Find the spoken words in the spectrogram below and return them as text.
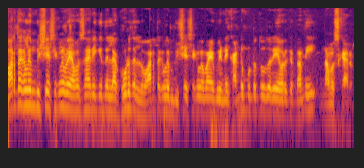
വാർത്തകളും വിശേഷങ്ങളും അവസാനിക്കുന്നില്ല കൂടുതൽ വാർത്തകളും വിശേഷങ്ങളുമായി വീണ്ടും കണ്ടുമുട്ടുന്നതുവരെ അവർക്ക് നന്ദി. നമസ്കാരം.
